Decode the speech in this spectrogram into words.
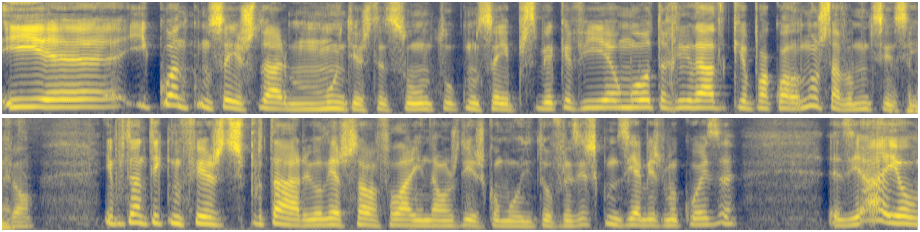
E, uh, e quando comecei a estudar muito este assunto, comecei a perceber que havia uma outra realidade que, para a qual eu não estava muito sensível. E, portanto, é que me fez despertar. Eu, aliás, estava a falar ainda há uns dias com o editor francês que me dizia a mesma coisa. Dizia, ah, eu,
